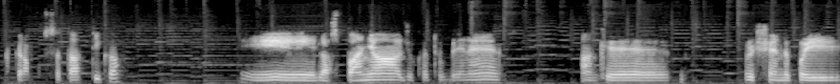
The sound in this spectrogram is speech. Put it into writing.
una gran mossa tattica. E la Spagna ha giocato bene anche riuscendo poi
